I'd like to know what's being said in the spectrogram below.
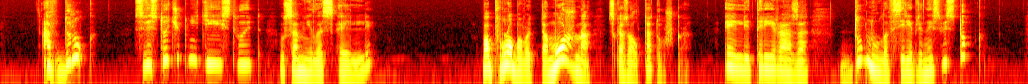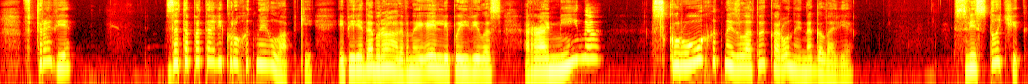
— А вдруг свисточек не действует? — усомнилась Элли. — Попробовать-то можно, — сказал Татушка. Элли три раза дунула в серебряный свисток. В траве затопотали крохотные лапки, и перед обрадованной Элли появилась Рамина с крохотной золотой короной на голове. Свисточек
